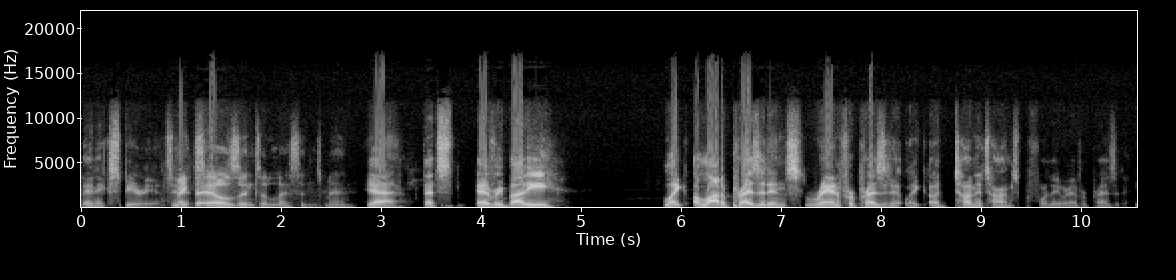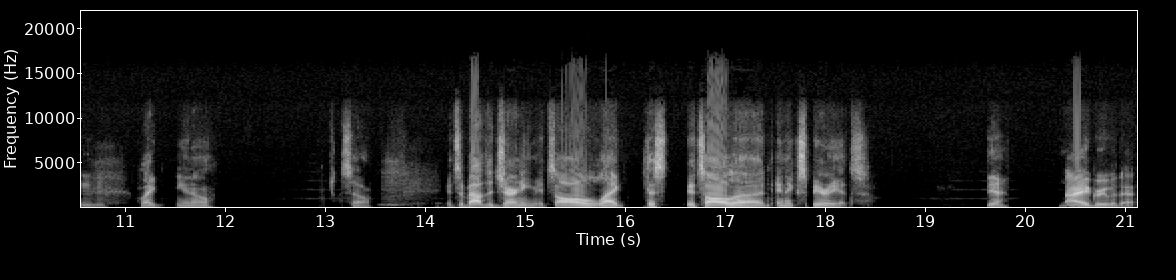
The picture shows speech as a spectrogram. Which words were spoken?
an experience. Make the itself. L's into lessons, man. Yeah, that's everybody. Like a lot of presidents ran for president like a ton of times before they were ever president. Mhm. Like, you know, so it's about the journey. It's all like this, it's all uh, an experience. I agree with that.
